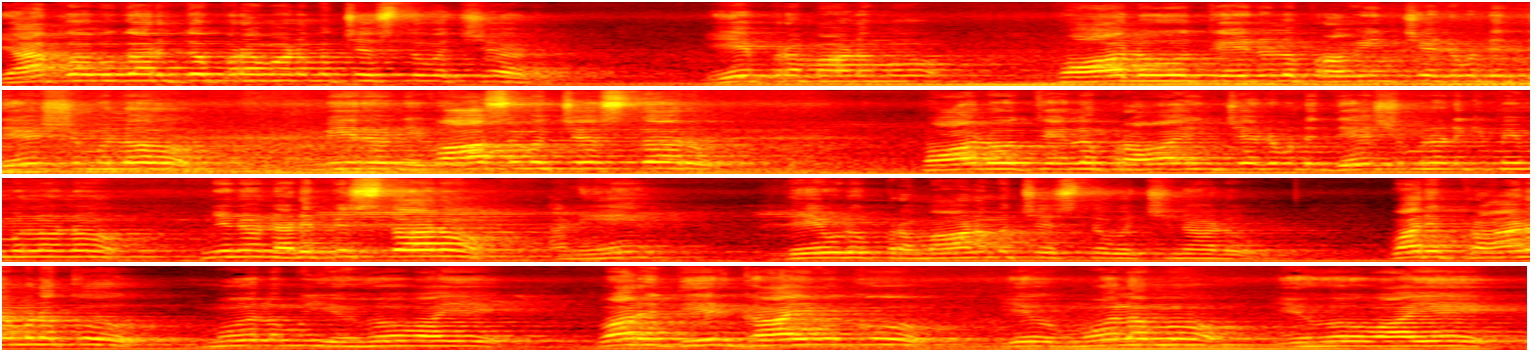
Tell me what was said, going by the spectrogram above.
యాకోబు గారితో ప్రమాణం చేస్తూ వచ్చాడు. ఏ ప్రమాణము? పాలు తేనెలు ప్రవహించేటువంటి దేశములో మీరు నివాసము చేస్తారు. పాలు తేనెలు ప్రవహించేటువంటి దేశంలోనికి మిమ్మల్ని నేను నడిపిస్తాను అని దేవుడు ప్రమాణము చేస్తూ వచ్చినాడు. వారి ప్రాణములకు మూలము యహోవాయే. వారి దీర్ఘాయువుకు మూలము యహోవాయే.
